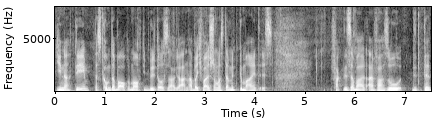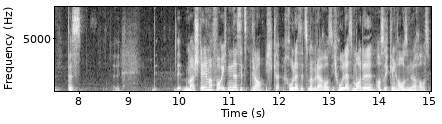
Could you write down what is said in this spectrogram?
je nachdem, das kommt aber auch immer auf die Bildaussage an. Aber ich weiß schon, was damit gemeint ist. Fakt ist aber halt einfach so, d- d- das, mal stell dir mal vor, ich nehme das jetzt, genau, ich hole das jetzt mal wieder raus. Ich hole das Model aus Recklinghausen wieder raus.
